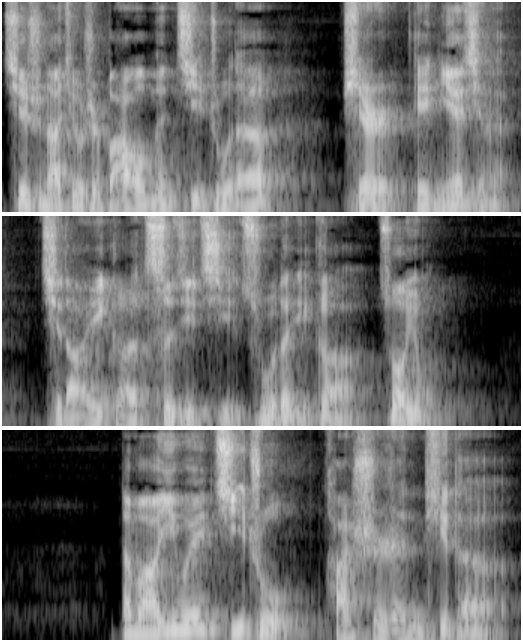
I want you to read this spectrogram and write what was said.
其实呢，就是把我们脊柱的皮儿给捏起来，起到一个刺激脊柱的一个作用。那么，因为脊柱它是人体的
